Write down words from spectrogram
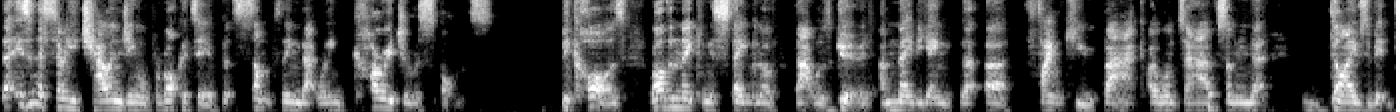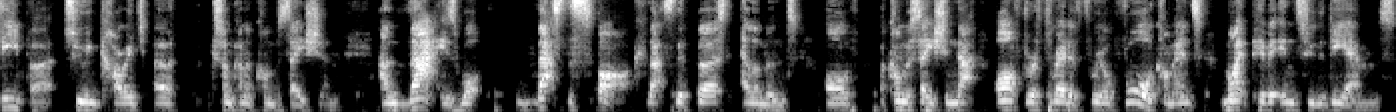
that isn't necessarily challenging or provocative, but something that will encourage a response. Because rather than making a statement of that was good and maybe getting the uh, thank you back, I want to have something that dives a bit deeper to encourage a, some kind of conversation. And that is what that's the spark. That's the first element of a conversation that after a thread of three or four comments might pivot into the DMs,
